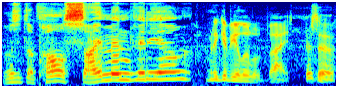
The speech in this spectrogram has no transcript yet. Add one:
Was it the Paul Simon video? I'm gonna give you a little advice. There's a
